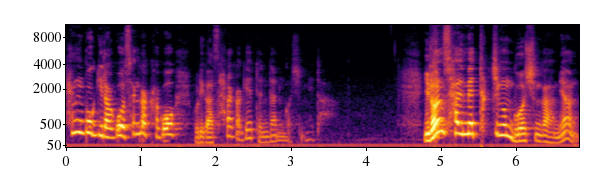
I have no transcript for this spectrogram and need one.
행복이라고 생각하고 우리가 살아가게 된다는 것입니다. 이런 삶의 특징은 무엇인가 하면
